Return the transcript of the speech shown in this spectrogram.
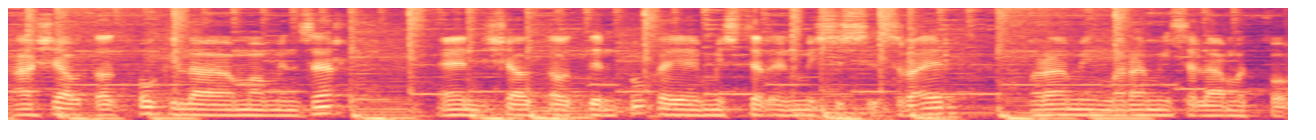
Ah, shoutout po kila Ma'am and Sir and shoutout din po kay Mr. and Mrs. Israel. Maraming maraming salamat po.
